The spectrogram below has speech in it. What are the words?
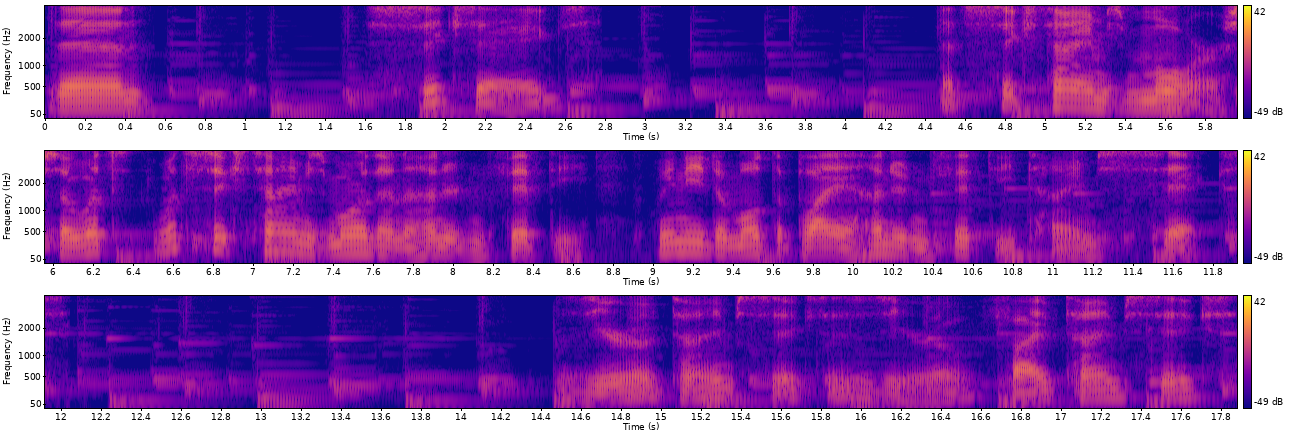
then six eggs that's six times more. So what's what's six times more than 150? We need to multiply 150 times 6. 0 times 6 is 0. 5 times 6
